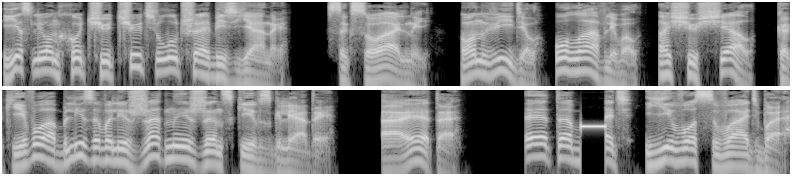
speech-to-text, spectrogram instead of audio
если он хоть чуть-чуть лучше обезьяны. Сексуальный. Он видел, улавливал, ощущал, как его облизывали жадные женские взгляды. А это... Это, блядь, его свадьба.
